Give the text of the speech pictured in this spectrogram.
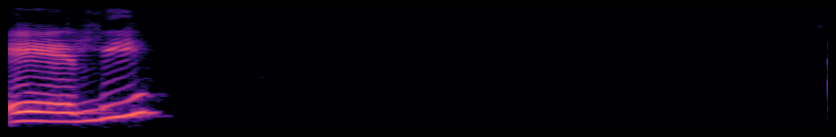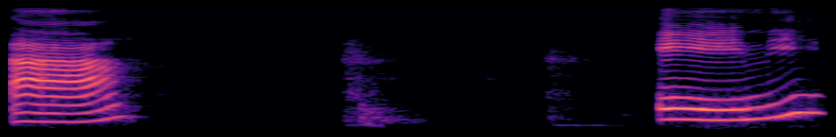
L A N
